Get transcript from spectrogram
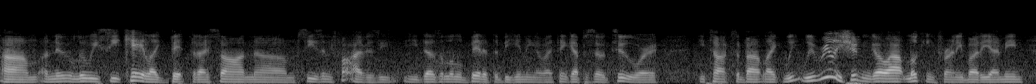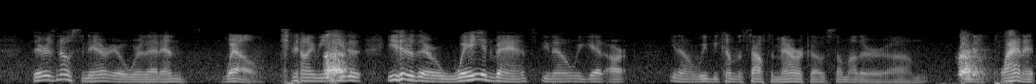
um, a new Louis C.K. like bit that I saw in um, season five. Is he he does a little bit at the beginning of I think episode two where he talks about like we we really shouldn't go out looking for anybody. I mean, there is no scenario where that ends well. You know, I mean, either either they're way advanced, you know, we get our, you know, we become the South America of some other um, you know, planet,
